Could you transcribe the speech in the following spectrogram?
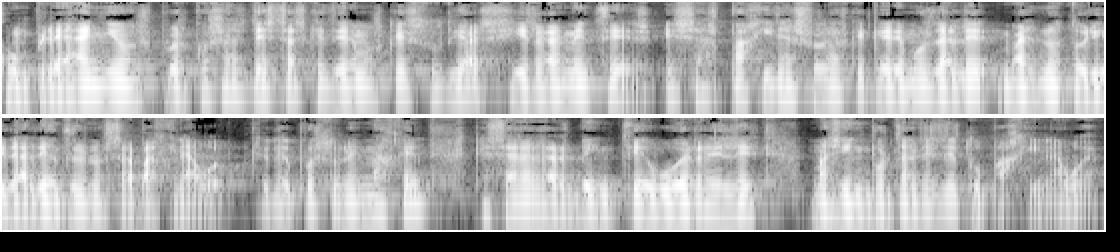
cumpleaños, pues cosas de estas que tenemos que estudiar si realmente esas páginas son las que queremos darle más notoriedad dentro de nuestra página web. Yo te he puesto una imagen que será las 20 URLs más importantes de tu página web,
